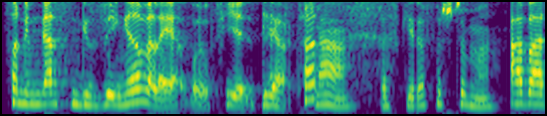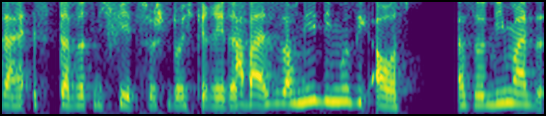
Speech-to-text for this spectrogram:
von dem ganzen Gesinge, weil er ja so viel ja, Text hat. klar, das geht auf die Stimme. Aber da ist, da wird nicht viel zwischendurch geredet. Aber es ist auch nie die Musik aus. Also niemand.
